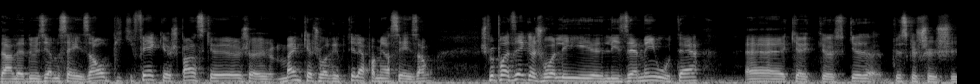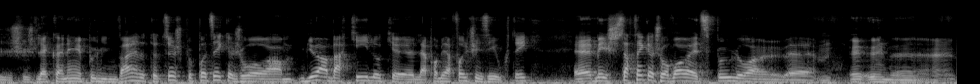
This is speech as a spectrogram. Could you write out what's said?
la deuxième saison, puis qui fait que je pense que même que je vais réécouter la première saison, je peux pas dire que je vais les, aimer autant. Euh, que, puisque je, la connais un peu l'univers, tout ça, je peux pas dire que je vais mieux embarquer que la première fois que je les ai écoutés. Euh, mais je suis certain que je vais voir un petit peu là, euh, une,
